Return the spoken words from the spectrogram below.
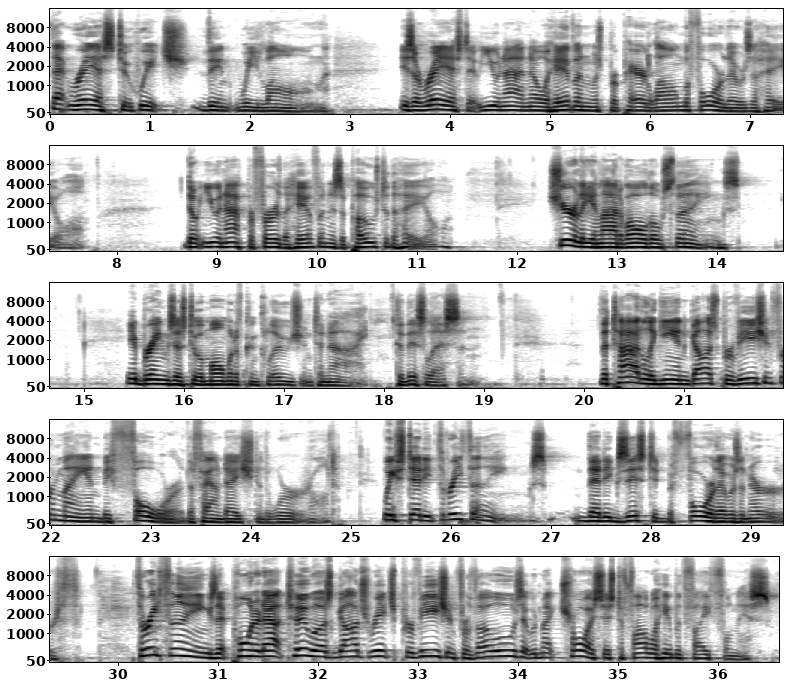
That rest to which then we long is a rest that you and I know heaven was prepared long before there was a hell. Don't you and I prefer the heaven as opposed to the hell? Surely, in light of all those things, it brings us to a moment of conclusion tonight to this lesson. The title again God's provision for man before the foundation of the world. We've studied three things that existed before there was an earth. Three things that pointed out to us God's rich provision for those that would make choices to follow Him with faithfulness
